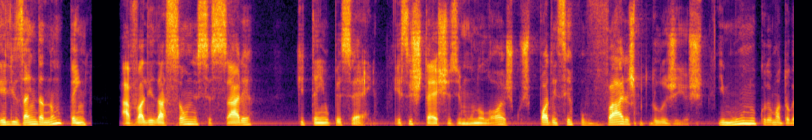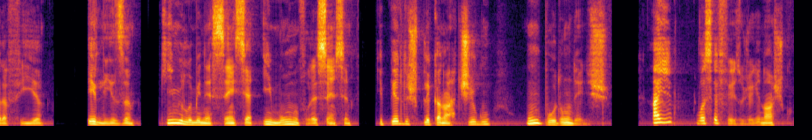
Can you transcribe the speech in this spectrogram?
eles ainda não têm a validação necessária que tem o PCR. Esses testes imunológicos podem ser por várias metodologias: imunocromatografia, ELISA, quimiluminescência e imunofluorescência, e Pedro explica no artigo um por um deles. Aí você fez o diagnóstico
